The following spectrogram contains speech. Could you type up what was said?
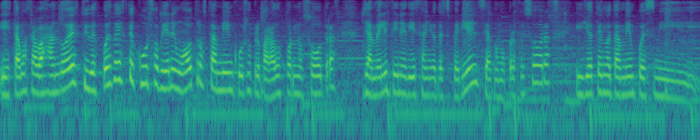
Y estamos trabajando esto. Y después de este curso vienen otros también cursos preparados por nosotras. Yameli tiene 10 años de experiencia como profesora y yo tengo también pues mi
